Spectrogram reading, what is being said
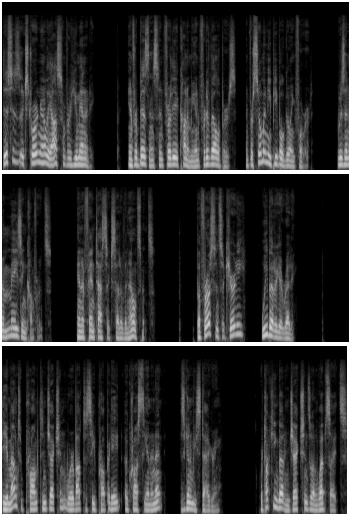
this is extraordinarily awesome for humanity and for business and for the economy and for developers and for so many people going forward. It was an amazing conference and a fantastic set of announcements. But for us in security, we better get ready. The amount of prompt injection we're about to see propagate across the internet is going to be staggering. We're talking about injections on websites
